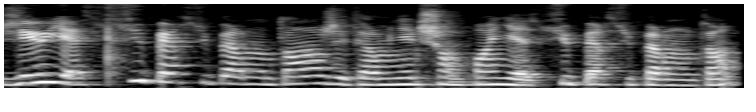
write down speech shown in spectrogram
j'ai eu il y a super super longtemps. J'ai terminé le shampoing il y a super super longtemps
